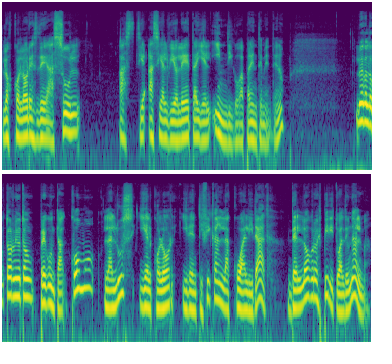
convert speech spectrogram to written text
los colores de azul hacia, el violeta y el índigo, aparentemente, ¿no? Luego el doctor Newton pregunta, ¿cómo la luz y el color identifican la cualidad del logro espiritual de un alma?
